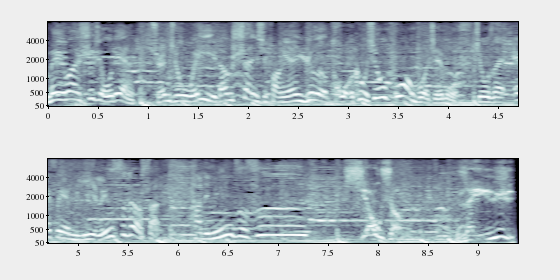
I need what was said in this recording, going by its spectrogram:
每晚十九点，全球唯一档陕西方言娱乐脱口秀广播节目，就在 FM 一零四点三，它的名字是笑声雷雨，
